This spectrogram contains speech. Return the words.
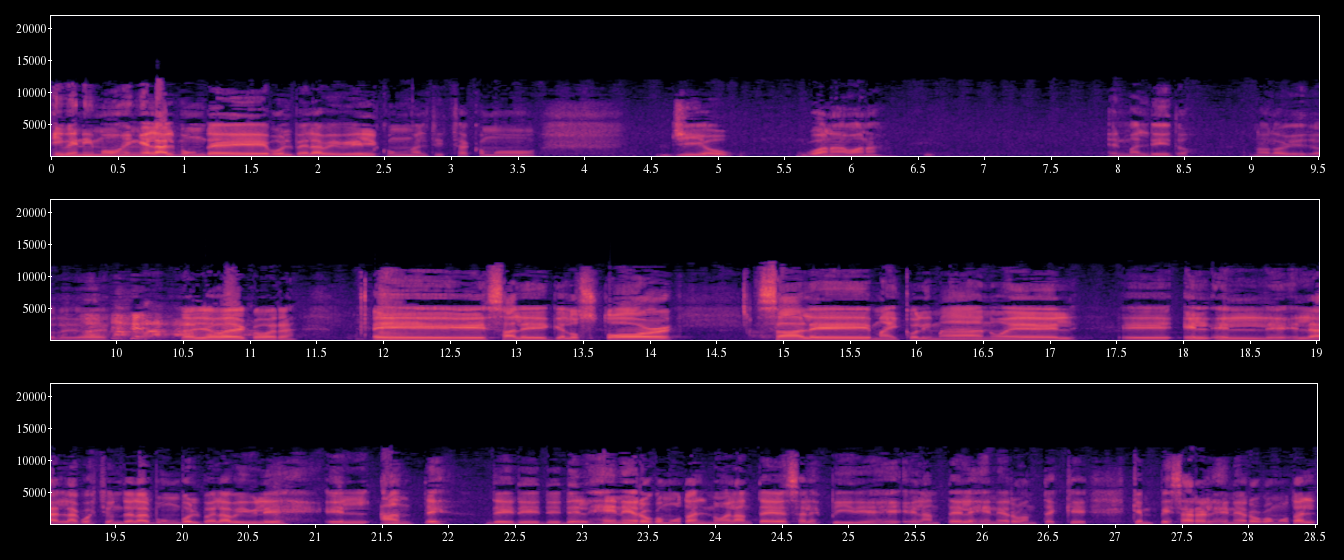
Y venimos en el álbum de Volver a Vivir con artistas como Gio, Guanabana, el maldito, no lo que yo lo llevo de, lo llevo de Cora. Eh, sale Store, sale Michael Emanuel. Eh, el, el- la, la cuestión del álbum Volver a Vivir el antes de, de- de- del género como tal, no el antes de ser Speedy, es el antes del género, antes que, que empezara el género como tal,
